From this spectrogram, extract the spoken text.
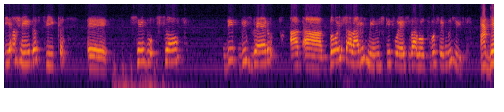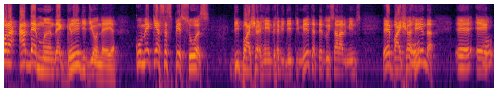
e a renda fica é, sendo só de, de zero a, a, dois salários mínimos, que foi esse valor que você nos disse. Agora, a demanda é grande, Dioneia. Como é que essas pessoas de baixa renda, evidentemente, até dois salários mínimos é baixa Sim. renda, é, é,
